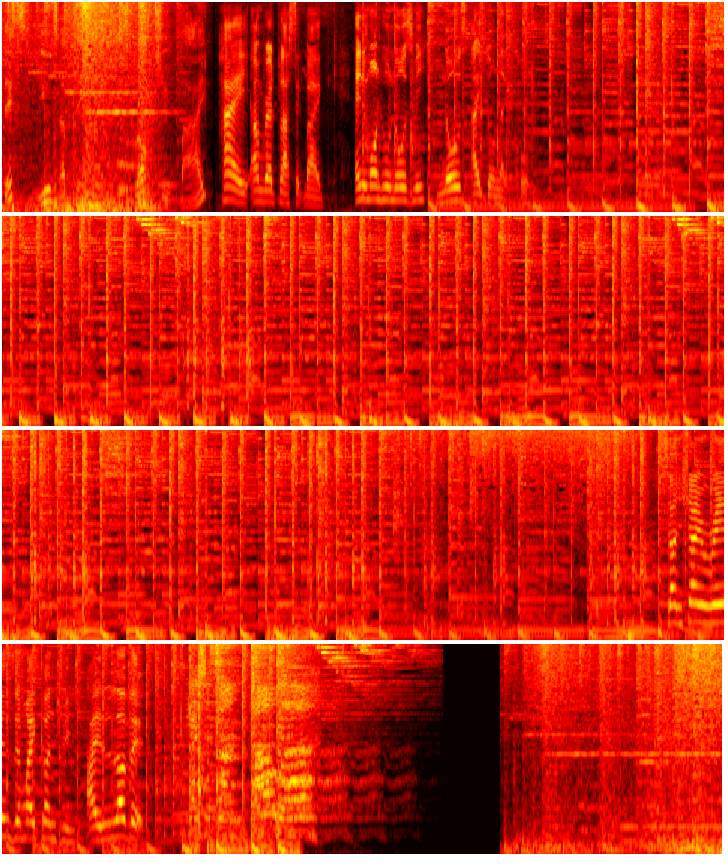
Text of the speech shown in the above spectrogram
This news update is brought to you by. Hi, I'm Red Plastic Bag. Anyone who knows me knows I don't like cold. Sunshine reigns in my country. I love it.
